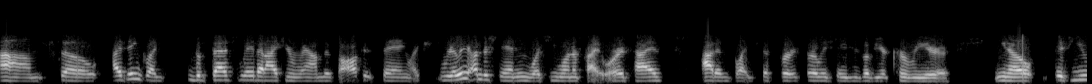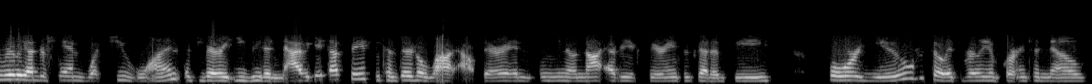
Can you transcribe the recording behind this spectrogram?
Um, so I think like the best way that I can round this off is saying like really understanding what you want to prioritize out of like the first early stages of your career. You know, if you really understand what you want, it's very easy to navigate that space because there's a lot out there and, and you know, not every experience is going to be for you. So it's really important to know,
